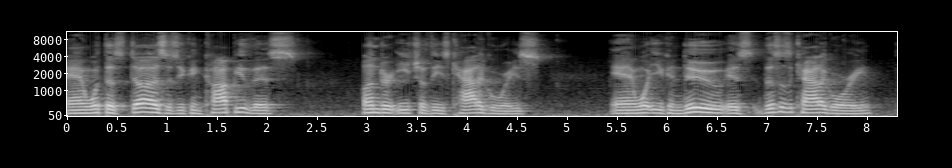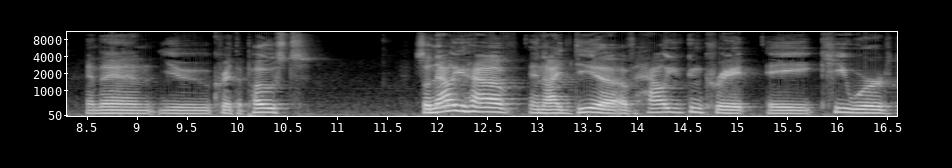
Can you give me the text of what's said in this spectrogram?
And what this does is you can copy this under each of these categories. And what you can do is this is a category, and then you create the post. So now you have an idea of how you can create a keyword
